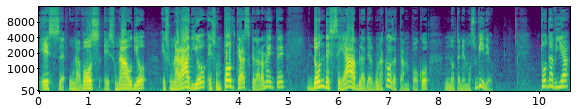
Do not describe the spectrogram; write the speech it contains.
es una voz, es un audio, es una radio, es un podcast, claramente, donde se habla de alguna cosa, tampoco no tenemos vídeo. Todavía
